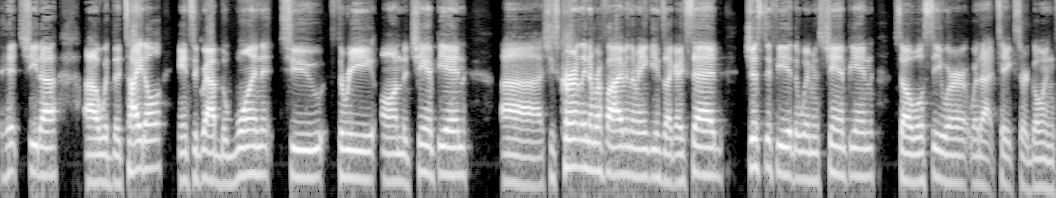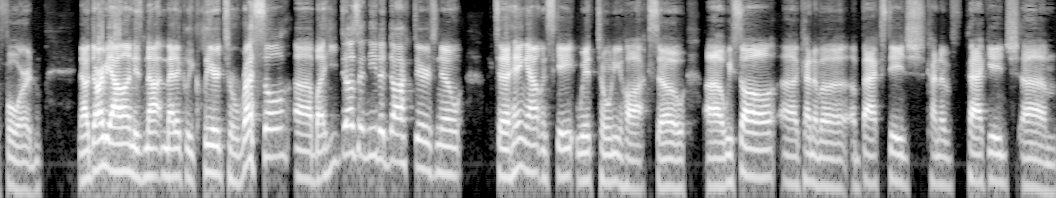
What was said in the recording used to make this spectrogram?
hit Shida uh, with the title and to grab the one, two, three on the champion. Uh, she's currently number five in the rankings, like I said, just defeated the women's champion. So we'll see where where that takes her going forward. Now, Darby Allin is not medically cleared to wrestle, uh, but he doesn't need a doctor's note to hang out and skate with Tony Hawk. So uh, we saw uh, kind of a, a, backstage kind of package um,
